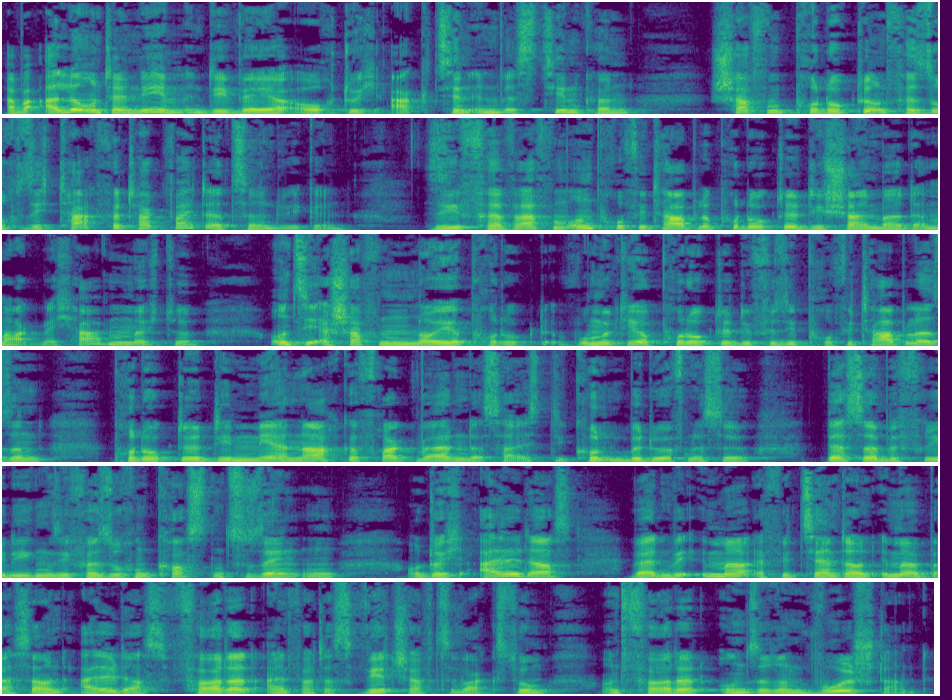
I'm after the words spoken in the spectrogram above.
aber alle Unternehmen, in die wir ja auch durch Aktien investieren können, schaffen Produkte und versuchen sich Tag für Tag weiterzuentwickeln. Sie verwerfen unprofitable Produkte, die scheinbar der Markt nicht haben möchte, und sie erschaffen neue Produkte, womöglich auch Produkte, die für sie profitabler sind, Produkte, die mehr nachgefragt werden, das heißt die Kundenbedürfnisse besser befriedigen, sie versuchen Kosten zu senken und durch all das werden wir immer effizienter und immer besser und all das fördert einfach das Wirtschaftswachstum und fördert unseren Wohlstand.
